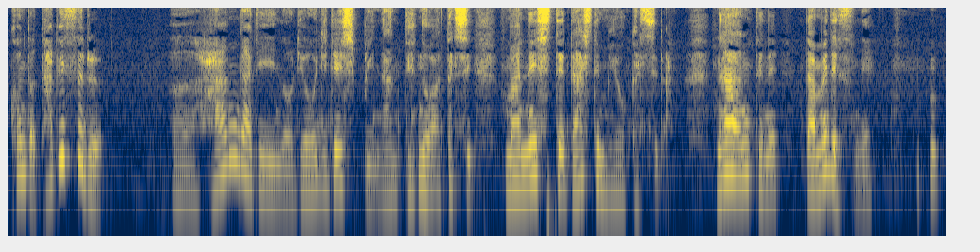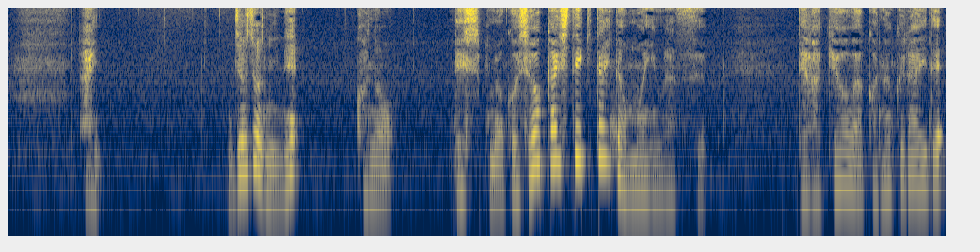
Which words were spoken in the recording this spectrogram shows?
今度旅するハンガリーの料理レシピなんていうのを私真似して出してみようかしら。なんてね、ダメですね。はい。徐々にね、このレシピもご紹介していきたいと思います。では今日はこのくらいで、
